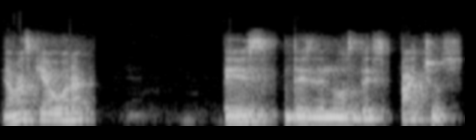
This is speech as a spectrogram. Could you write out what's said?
nada más que ahora es desde los despachos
